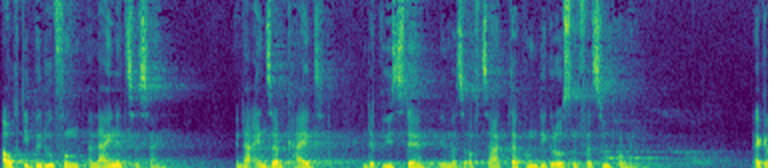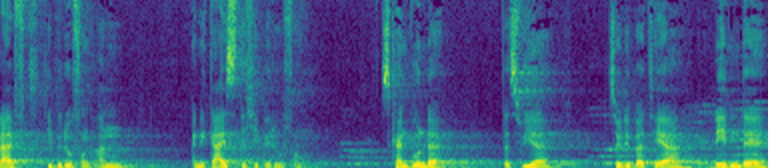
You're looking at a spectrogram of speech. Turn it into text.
Auch die Berufung, alleine zu sein. In der Einsamkeit, in der Wüste, wie man es oft sagt, da kommen die großen Versuchungen. Er greift die Berufung an, eine geistliche Berufung. Es ist kein Wunder, dass wir zölibatär Lebende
